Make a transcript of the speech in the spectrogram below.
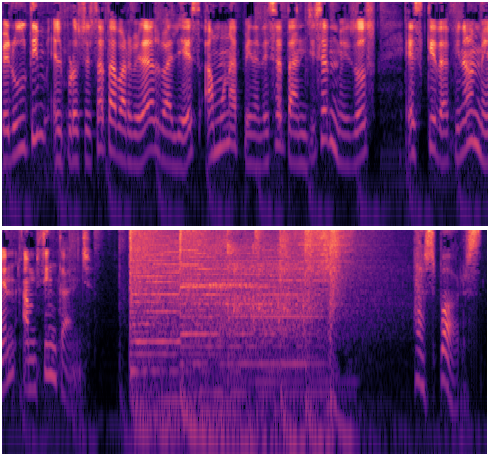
Per últim, el processat a Barberà del Vallès, amb una pena de 7 anys i 7 mesos, es queda finalment amb 5 anys. Esports.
